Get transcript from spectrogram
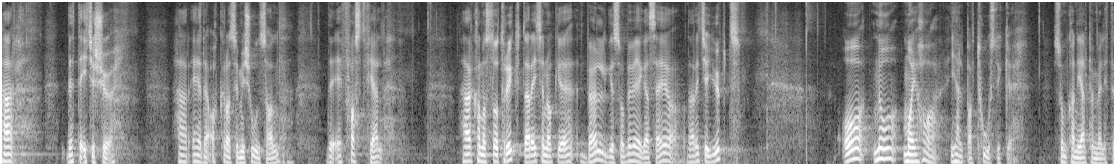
Her. Dette er ikke sjø. Her er det akkurat som misjonssalen. Det er fast fjell. Her kan det stå trygt. Det er ikke noe bølge som beveger seg. og Det er ikke djupt. Og nå må jeg ha hjelp av to stykker som kan hjelpe meg litt.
